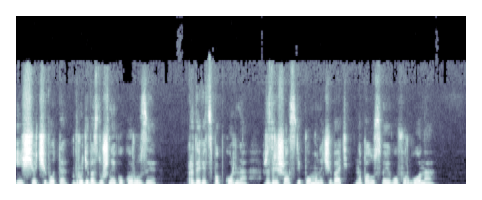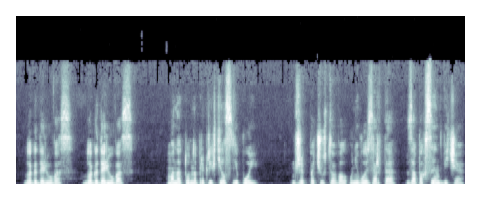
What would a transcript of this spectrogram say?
и еще чего-то вроде воздушной кукурузы. Продавец попкорна разрешал слепому ночевать на полу своего фургона. «Благодарю вас, благодарю вас», — монотонно прокряхтел слепой. Джек почувствовал у него изо рта запах сэндвича.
